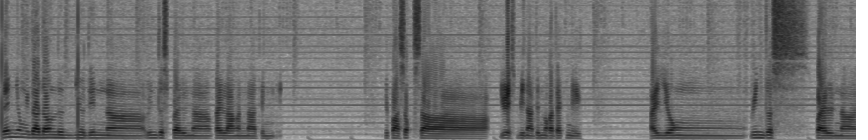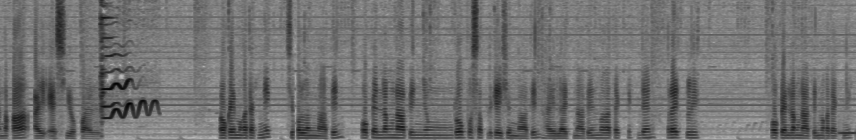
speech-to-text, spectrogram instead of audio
Then, yung i-download nyo din na Windows file na kailangan natin ipasok sa USB natin mga technique ay yung Windows file na naka ISU file. Okay mga technique, simulan natin. Open lang natin yung Ropos application natin. Highlight natin mga technique. Then, right click. Open lang natin mga technique.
